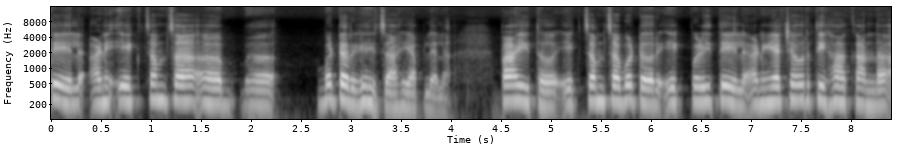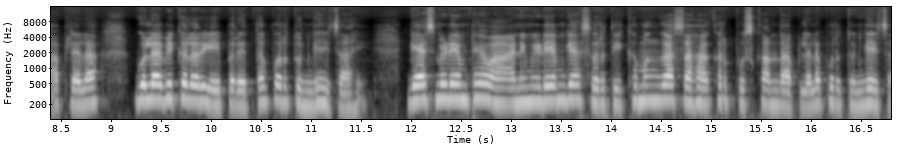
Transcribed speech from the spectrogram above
तेल आणि एक चमचा बटर घ्यायचा आहे आपल्याला. पहा इथं एक चमचा बटर एक पळी तेल आणि याच्यावरती हा कांदा आपल्याला गुलाबी कलर येईपर्यंत परतून घ्यायचा आहे. गॅस मिडियम ठेवा आणि मिडियम गॅसवरती खमंग असा हा खरपूस कांदा आपल्याला परतून घ्यायचा.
